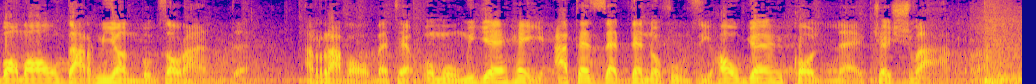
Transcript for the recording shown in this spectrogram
با ما در میان بگذارند. روابط عمومی هیئت ضد نفوذی های کل کشور.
